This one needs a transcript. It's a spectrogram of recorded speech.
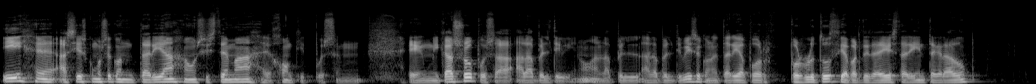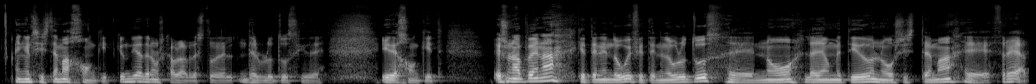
y eh, así es como se conectaría a un sistema eh, HomeKit. Pues en, mi caso, pues al Apple TV. ¿no? Al Apple, Apple, TV se conectaría por, Bluetooth y a partir de ahí estaría integrado en el sistema HomeKit, que un día tenemos que hablar de esto del, Bluetooth y de, y de HomeKit. Es una pena que teniendo Wi-Fi, teniendo Bluetooth, eh, no le hayan metido el nuevo sistema Thread.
